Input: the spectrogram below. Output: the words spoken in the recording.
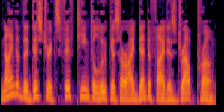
Nine of the district's 15 talukas are identified as drought-prone,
